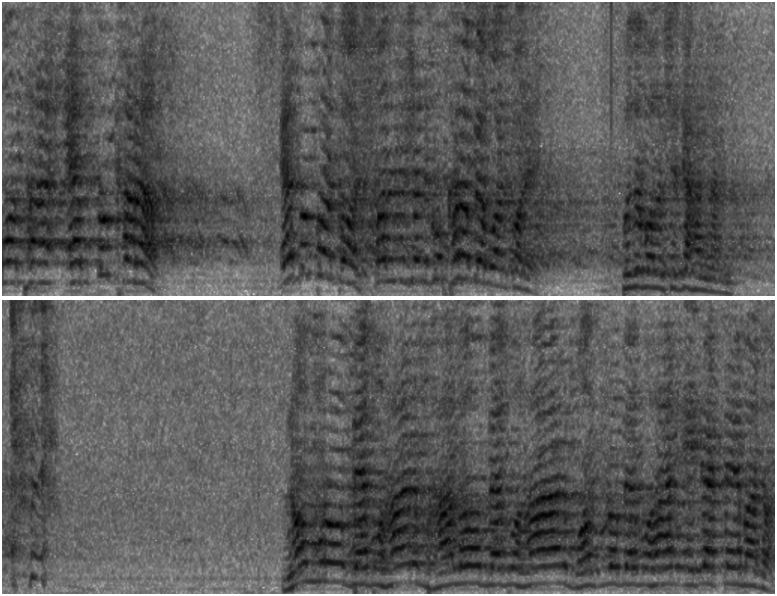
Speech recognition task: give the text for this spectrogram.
কথা এত খারাপ, এত কর্কশ, মানুষের সাথে খুব খারাপ ব্যবহার করে। হুজুর বলেন সে জাহান নামী নম্র ব্যবহার, ভালো ব্যবহার, ভদ্র ব্যবহার, এটা একটা এবাদত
